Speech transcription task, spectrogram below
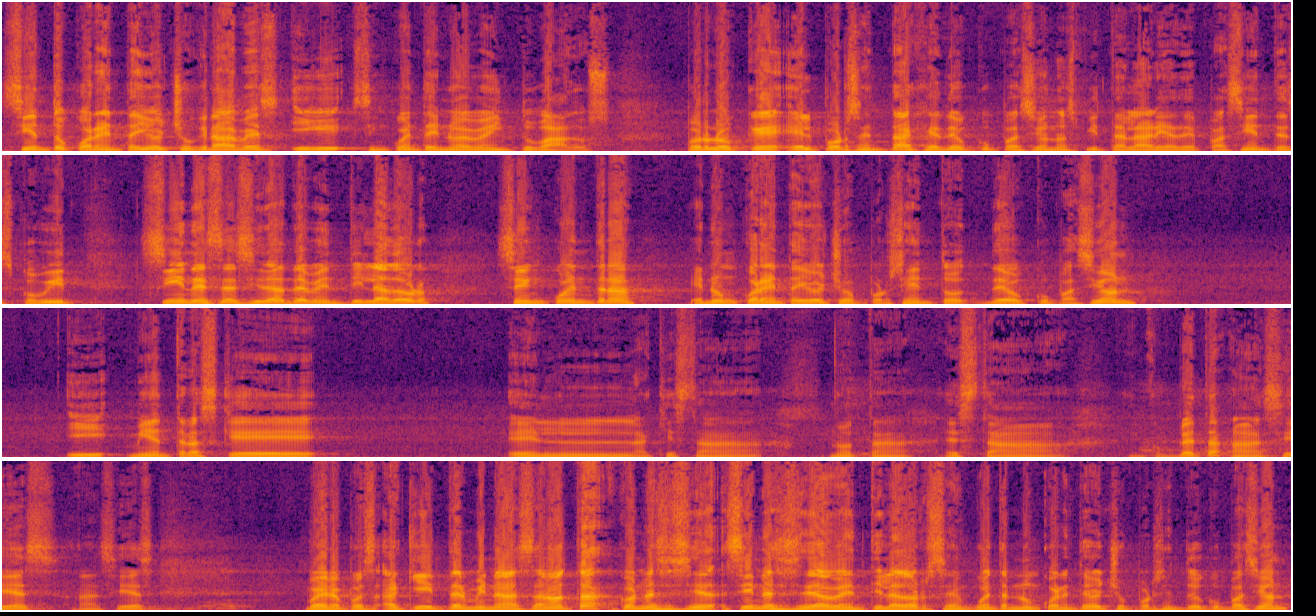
148 graves y 59 intubados por lo que el porcentaje de ocupación hospitalaria de pacientes COVID sin necesidad de ventilador se encuentra en un 48% de ocupación y mientras que el, aquí esta nota está incompleta, así es, así es. Bueno, pues aquí termina esta nota. Con sin necesidad de ventilador se encuentra en un 48% de ocupación.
